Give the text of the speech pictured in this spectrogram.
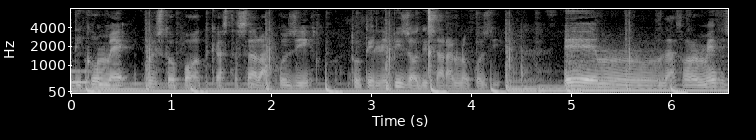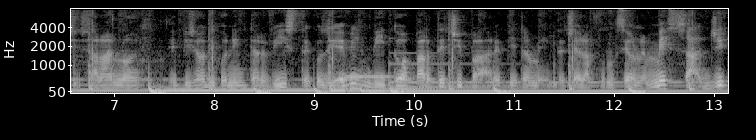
di come questo podcast. Sarà così, tutti gli episodi saranno così. E mm, naturalmente ci saranno episodi con interviste così e vi invito a partecipare pienamente. C'è la funzione messaggi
